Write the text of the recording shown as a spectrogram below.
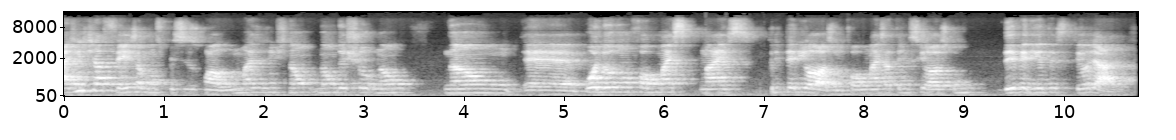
A gente já fez algumas pesquisas com alunos, mas a gente não, não deixou, não, não é, olhou de uma forma mais, mais criteriosa, de uma forma mais atenciosa, como deveria ter, ter olhado.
